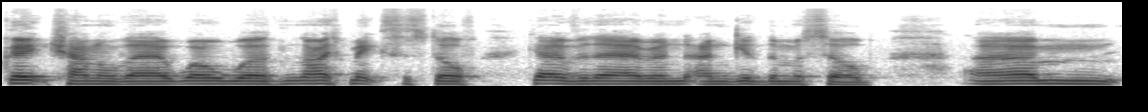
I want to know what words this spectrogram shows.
Great channel there, well worth nice mix of stuff. Get over there and, and give them a sub. Um,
